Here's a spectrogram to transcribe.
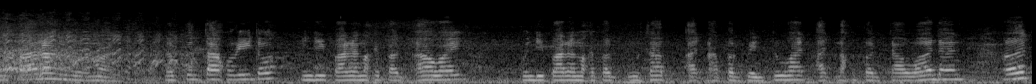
Ang parang normal. Nagpunta ako rito, hindi para makipag-away, kundi para makipag-usap at makipagkwentuhan at makipagtawanan at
